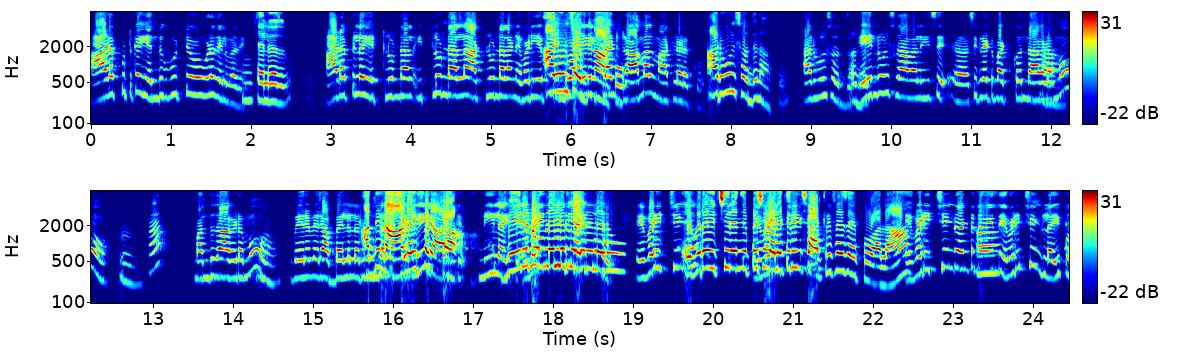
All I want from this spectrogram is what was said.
ఆడపుట్టుక ఎందుకు పుట్టావో కూడా తెలియదు తెలియదు ఆడపిల్ల ఎట్లుండాలి ఇట్లుండాలా అట్లుండాలని ఎవడు. డ్రామాలు మాట్లాడకు. ఆ రూల్స్ వద్దు నాకు. ఆ రూల్స్ వద్దు. ఏం రూల్స్ కావాలి? సిగరెట్ పట్టుకొని తాగడము. మందు తాగడము. వేరే వేరే అబ్బాయిల అది నా లైఫ్ అక్క. నీ లైఫ్ వేరే రూమ్లలో వెళ్ళలేరు ఎవడిచ్చిండు ఎవరో ఇచ్చిరని చెప్పేసి వాళ్ళకి ఇచ్చిండు? సాక్రిఫైస్ అయిపోవాలా? ఎవడిచ్చిండు అంటున్నావు ఎవడిచ్చిండు లైఫ్?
